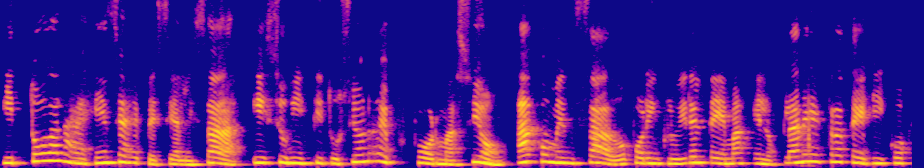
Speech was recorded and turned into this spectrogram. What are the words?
Y todas las agencias especializadas y sus instituciones de formación ha comenzado por incluir el tema en los planes estratégicos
